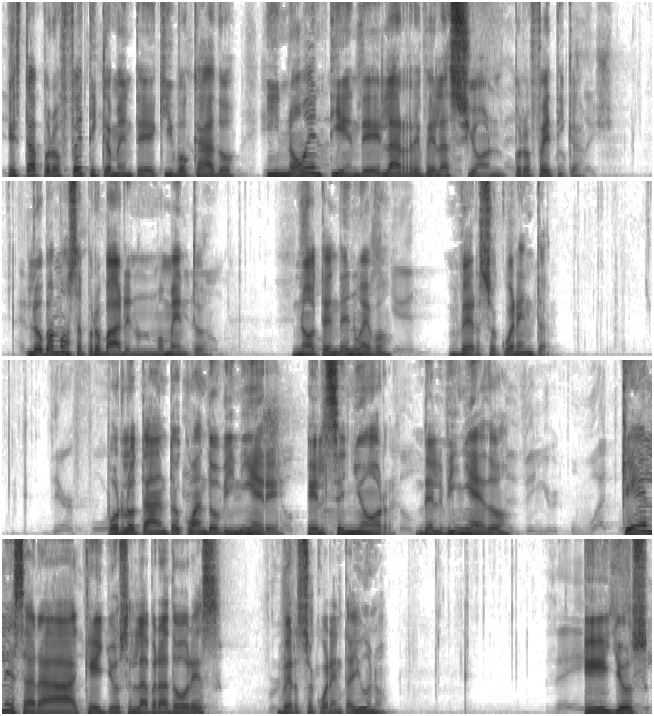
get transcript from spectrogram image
está proféticamente equivocado y no entiende la revelación profética. Lo vamos a probar en un momento. Noten de nuevo, verso 40. Por lo tanto, cuando viniere el Señor del viñedo, ¿qué les hará a aquellos labradores? Verso 41. Ellos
